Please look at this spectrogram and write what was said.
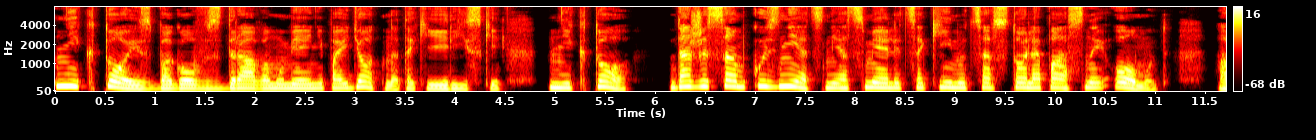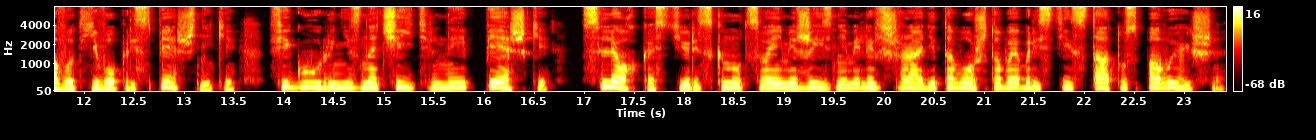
Никто из богов в здравом уме не пойдет на такие риски. Никто, даже сам кузнец не осмелится кинуться в столь опасный омут. А вот его приспешники, фигуры незначительные пешки — с легкостью рискнут своими жизнями лишь ради того, чтобы обрести статус повыше.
